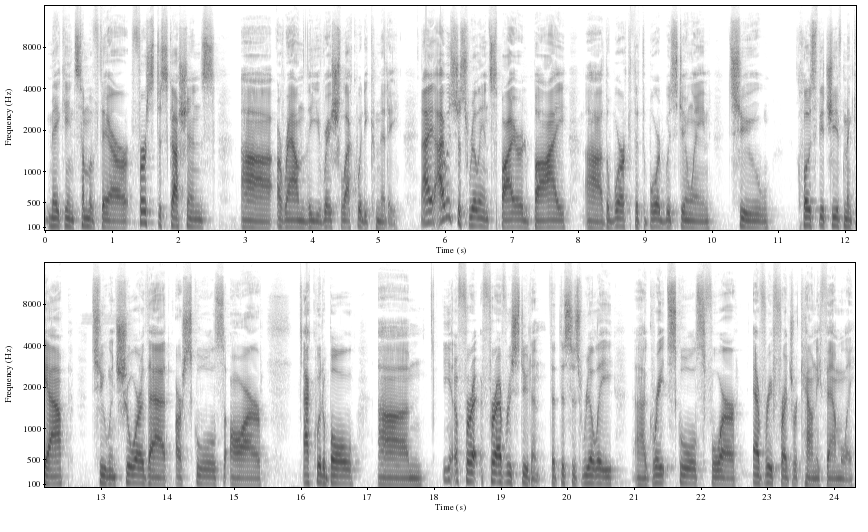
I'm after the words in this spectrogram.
making some of their first discussions uh, around the Racial Equity Committee. I, I, was just really inspired by uh, the work that the board was doing to close the achievement gap, to ensure that our schools are equitable, um, you know, for for every student. That this is really uh, great schools for every Frederick County family.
